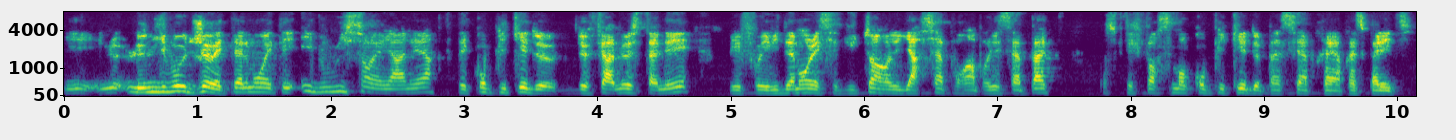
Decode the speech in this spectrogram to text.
le, niveau de jeu avait tellement été éblouissant l'année dernière que c'était compliqué de, faire mieux cette année. Mais il faut évidemment laisser du temps à Rudy Garcia pour imposer sa patte parce que c'est forcément compliqué de passer après, après Spalletti.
